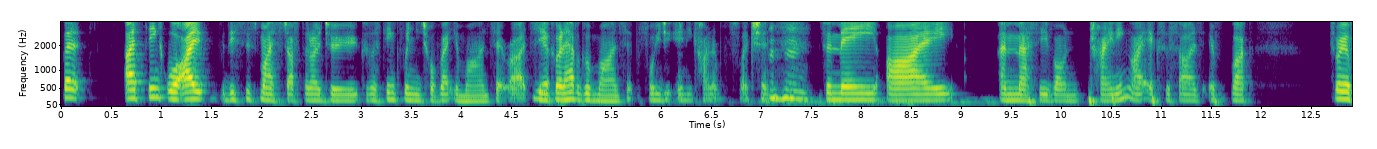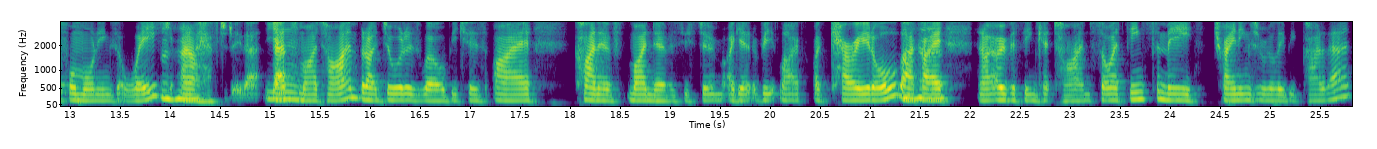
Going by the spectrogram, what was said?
But I think, well, I this is my stuff that I do because I think when you talk about your mindset, right? So Yep. you've got to have a good mindset before you do any kind of reflection. Mhm. For me, I am massive on training. I exercise every, like three or four mornings a week, and Mhm. I have to do that. Yeah. That's my time, but I do it as well because I kind of my nervous system. I get a bit like I carry it all, like I and I overthink at times. So I think for me, training's a really big part of that.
